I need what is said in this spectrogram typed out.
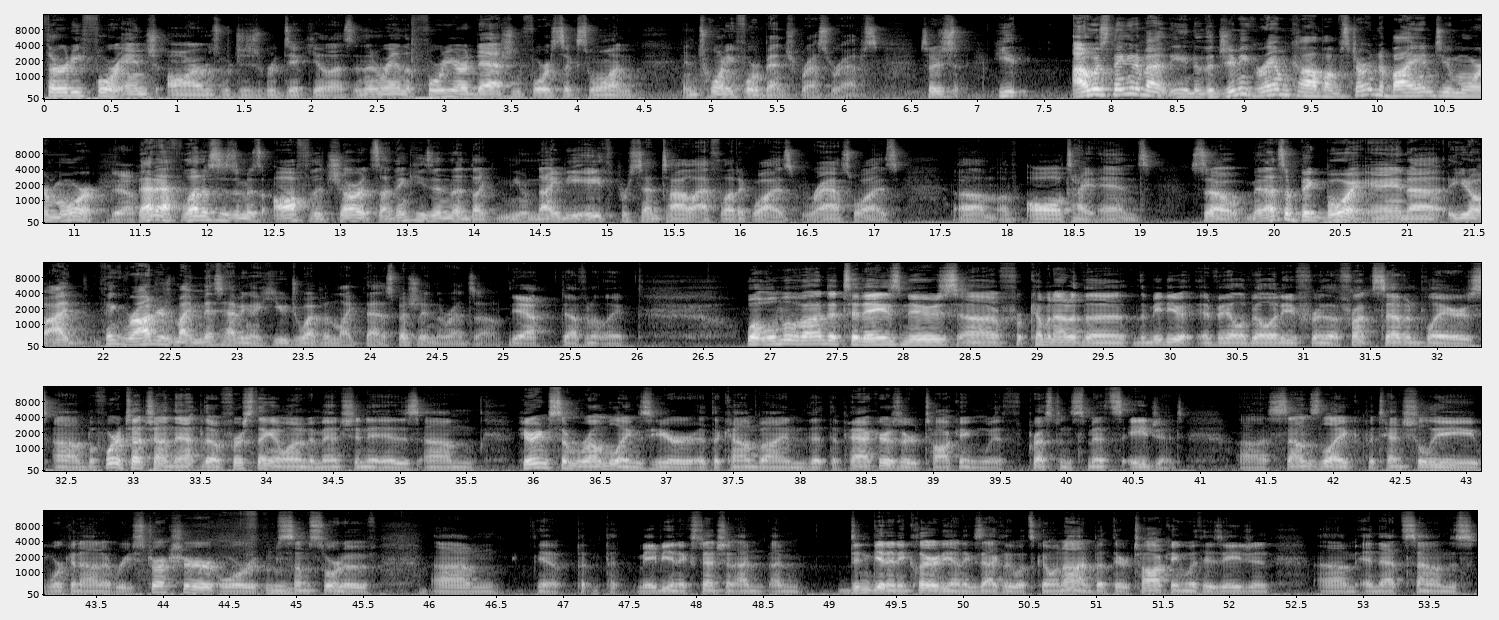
34 inch arms, which is ridiculous, and then ran the 40 yard dash in 461 and 24 bench press reps. So just he I was thinking about you know the Jimmy Graham comp. I'm starting to buy into more and more. Yeah. That athleticism is off the charts. I think he's in the like you know 98th percentile athletic wise, RAS wise, um, of all tight ends. So man, that's a big boy, and uh, you know I think Rodgers might miss having a huge weapon like that, especially in the red zone. Yeah, definitely. Well, we'll move on to today's news uh, for coming out of the, the media availability for the front seven players. Um, before I touch on that, though, first thing I wanted to mention is um, hearing some rumblings here at the combine that the Packers are talking with Preston Smith's agent. Uh, sounds like potentially working on a restructure or mm. some sort of, um, you know, p- p- maybe an extension. I'm, I'm didn't get any clarity on exactly what's going on, but they're talking with his agent, um, and that sounds,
